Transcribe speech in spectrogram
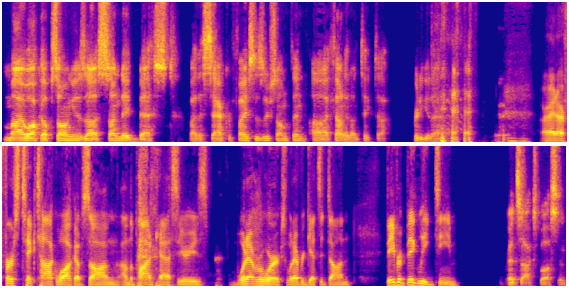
My walk up song is uh, Sunday Best by the Sacrifices or something. Uh, I found it on TikTok. Pretty good at All right, our first TikTok walk up song on the podcast series. Whatever works, whatever gets it done. Favorite big league team? Red Sox, Boston.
